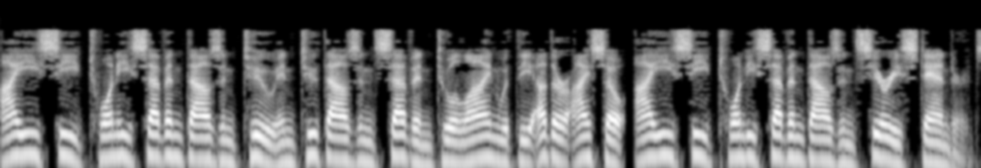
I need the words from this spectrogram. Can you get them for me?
IEC 27002 in 2007 to align with the other ISO, IEC 27000 series standards.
